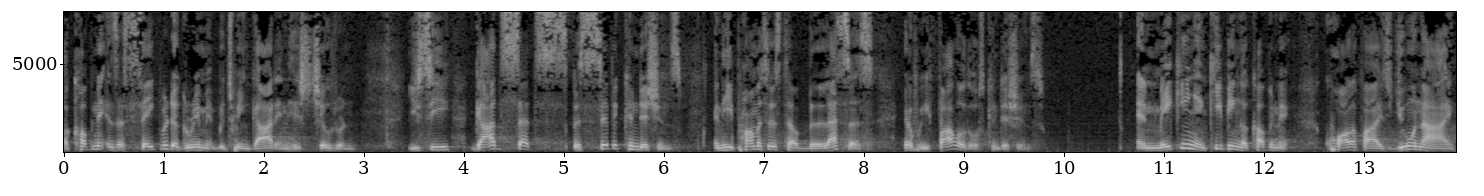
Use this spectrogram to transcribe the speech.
A covenant is a sacred agreement between God and his children. You see, God sets specific conditions and he promises to bless us if we follow those conditions. And making and keeping a covenant qualifies you and I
